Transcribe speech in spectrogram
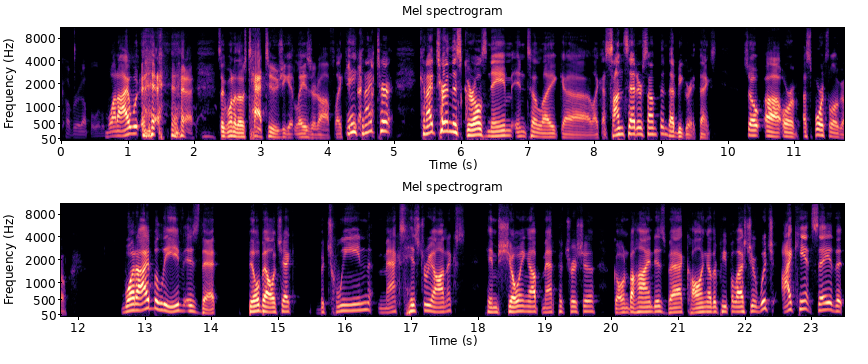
Cover it up a little. What I would, it's like one of those tattoos you get lasered off. Like, hey, can I turn, can I turn this girl's name into like, uh, like a sunset or something? That'd be great. Thanks. So, uh, or a sports logo. What I believe is that Bill Belichick, between Mac's histrionics, him showing up, Matt Patricia going behind his back, calling other people last year, which I can't say that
